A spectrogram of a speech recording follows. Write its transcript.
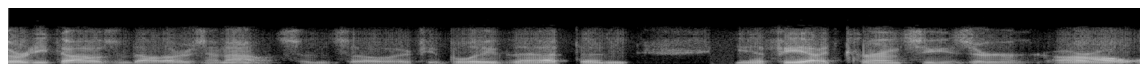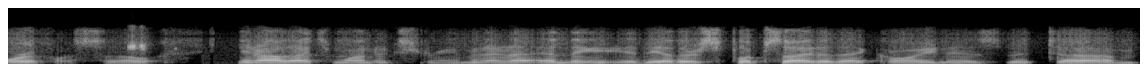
$30,000 an ounce. And so if you believe that, then you know, fiat currencies are are all worthless. So you know that's one extreme, and and the the other flip side of that coin is that um,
